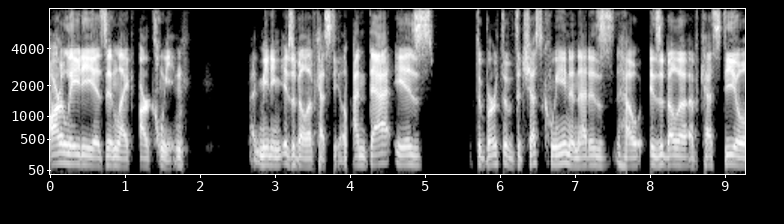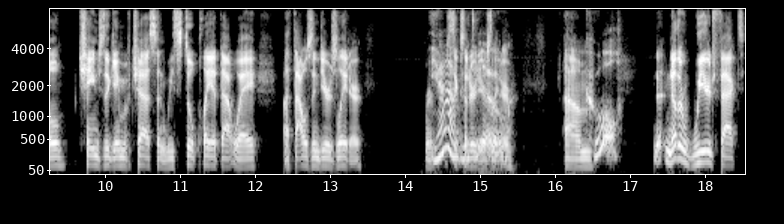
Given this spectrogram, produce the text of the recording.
Our Lady, as in like our queen, uh, meaning Isabella of Castile. And that is the birth of the chess queen. And that is how Isabella of Castile changed the game of chess. And we still play it that way a thousand years later. yeah, 600 years later. Um, cool another weird fact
